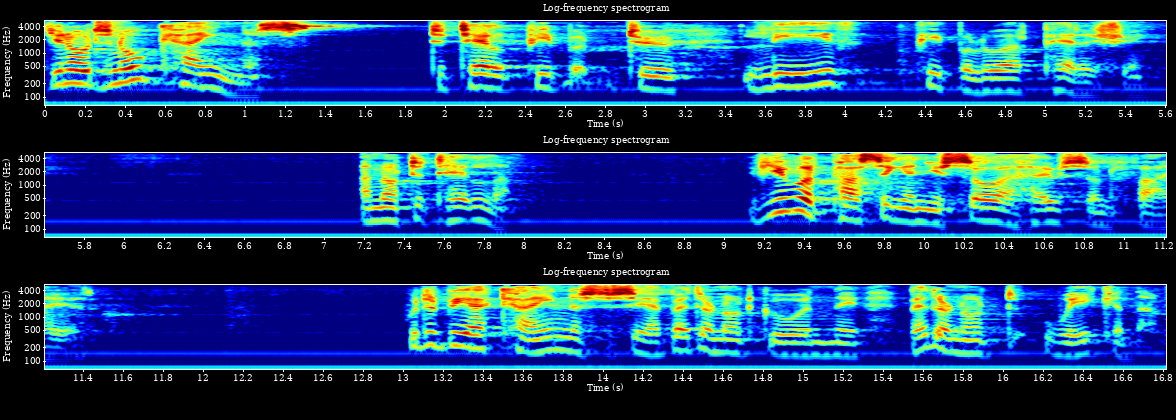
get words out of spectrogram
You know it's no kindness to tell people to leave people who are perishing and not to tell them. If you were passing and you saw a house on fire, would it be a kindness to say, I better not go in there, better not waken them?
